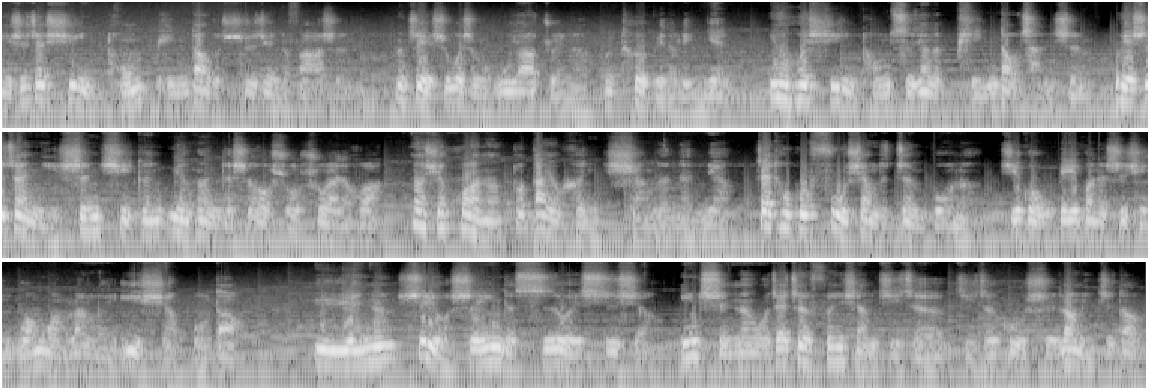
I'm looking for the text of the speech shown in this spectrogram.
你是在吸引同频道的事件的发生。那这也是为什么乌鸦嘴呢会特别的灵验，因为会吸引同磁量的频道产生，特别是在你生气跟怨恨的时候说出来的话，那些话呢都带有很强的能量，再透过负向的震波呢，结果悲观的事情往往让人意想不到。语言呢是有声音的思维思想，因此呢，我在这分享几则几则故事，让你知道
